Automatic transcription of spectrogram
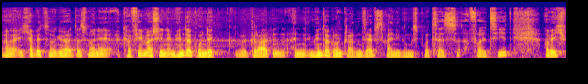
Äh, ich habe jetzt nur gehört, dass meine Kaffeemaschine im Hintergrund gerade ein, im Hintergrund gerade einen Selbstreinigungsprozess vollzieht. Aber ich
